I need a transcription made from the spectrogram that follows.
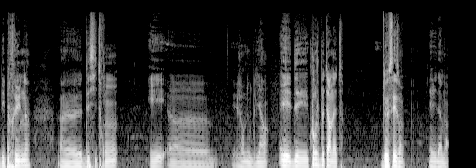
des prunes, des citrons et j'en oublie un, et des courges butternut de saison, évidemment.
